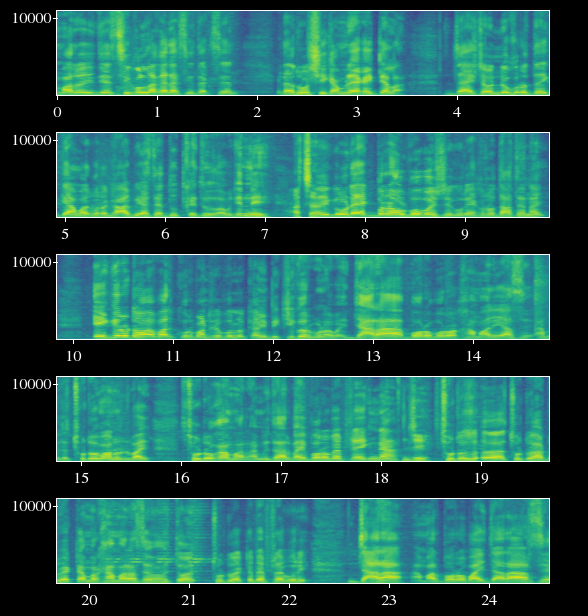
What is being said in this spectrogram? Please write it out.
আমার ওই যে শিকল লাগাই রাখছি দেখছেন? এটা রশি কামড়ে একাই টেলা। যাই অন্য গরু দেখে আমার ঘরে গা বিয়াছে দুধ খাইতে যাব বুঝলি? আচ্ছা। এই গরুটা একবারে অল্প বয়সে গরু এখনও দাঁতে নাই। এই আবার কোরবানির উপলক্ষে আমি বিক্রি করব না ভাই। যারা বড় বড় খামারি আছে আমি তো ছোট মানুষ ভাই ছোট খামার। আমি তো আর ভাই বড় ব্যবসায়ী না। ছোট ছোট হাঁটু একটা আমার খামার আছে হয়তো ছোট একটা ব্যবসা করি। যারা আমার বড় ভাই যারা আছে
